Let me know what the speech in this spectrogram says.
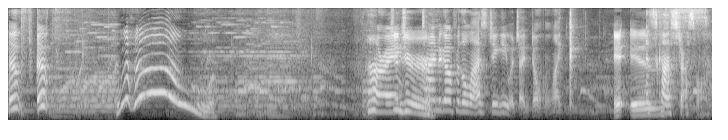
oh, oh. Woohoo! All right. Ginger. Time to go for the last jiggy, which I don't like. It is. It's kind of stressful.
